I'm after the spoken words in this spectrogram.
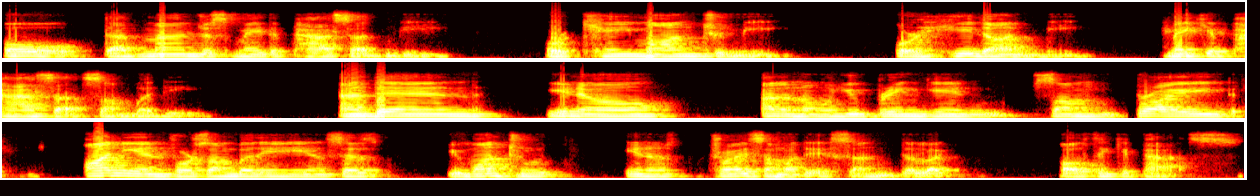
Oh, that man just made a pass at me, or came on to me, or hit on me. Make a pass at somebody. And then, you know, I don't know, you bring in some fried onion for somebody and says, you want to, you know, try some of this. And they're like, I'll take a pass.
